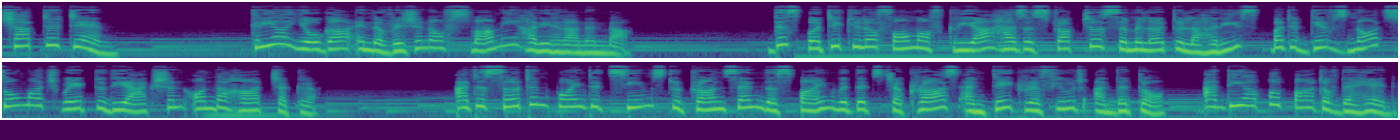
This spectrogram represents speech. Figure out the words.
Chapter 10 Kriya Yoga in the Vision of Swami Hariharananda. This particular form of Kriya has a structure similar to Lahiri's, but it gives not so much weight to the action on the heart chakra. At a certain point, it seems to transcend the spine with its chakras and take refuge at the top, at the upper part of the head.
